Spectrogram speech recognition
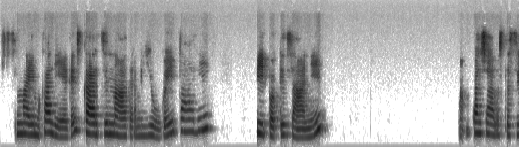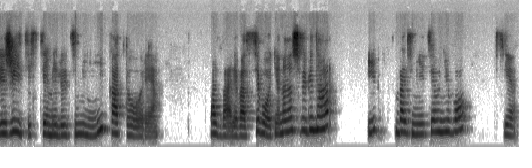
с моим коллегой, с координатором Юга Италии, Пипо Пизани. Пожалуйста, свяжитесь с теми людьми, которые позвали вас сегодня на наш вебинар и возьмите у него все,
